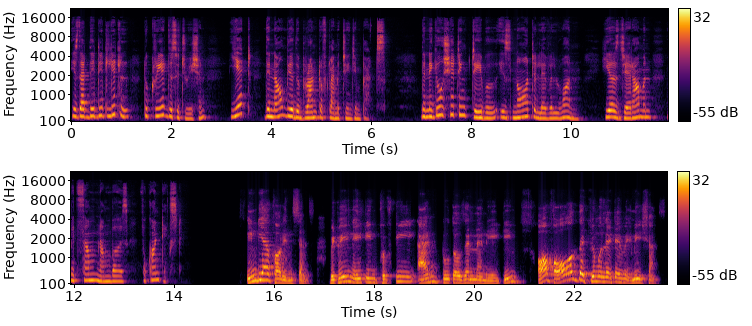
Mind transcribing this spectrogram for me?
is that they did little to create the situation, yet they now bear the brunt of climate change impacts. The negotiating table is not a level one. Here's Jayaraman with some numbers for context. India, for instance, between 1850 and 2018, of all the cumulative emissions,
